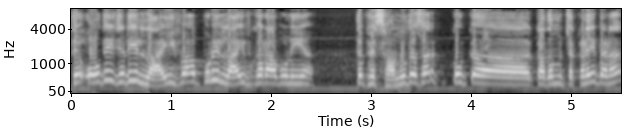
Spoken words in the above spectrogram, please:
ਤੇ ਉਹਦੀ ਜਿਹੜੀ ਲਾਈਫ ਆ ਪੂਰੀ ਲਾਈਫ ਖਰਾਬ ਹੋਣੀ ਆ। ਤੇ ਫਿਰ ਸਾਨੂੰ ਤਾਂ ਸਰ ਕੋਈ ਕਦਮ ਚੱਕਣਾ ਹੀ ਪੈਣਾ।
